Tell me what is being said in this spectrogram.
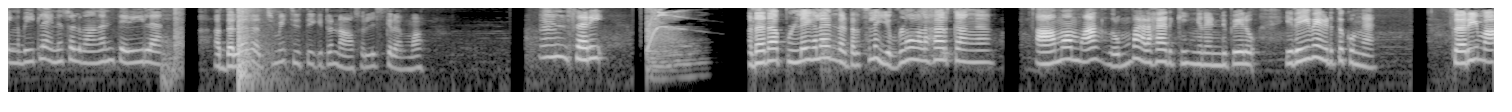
எங்கள் வீட்டில் என்ன சொல்லுவாங்கன்னு தெரியல. அதெல்லாம் லட்சுமி சித்திக்கிட்ட நான் சொல்லிக்கிறேம்மா ம் சரி. அடடா பிள்ளைகளா இந்த ட்ரெஸ்ஸில் எவ்வளோ அழகாக இருக்காங்க. ஆமாம்மா ரொம்ப அழகாக இருக்கீங்க ரெண்டு பேரும். இதையவே எடுத்துக்கோங்க. சரிம்மா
